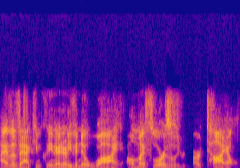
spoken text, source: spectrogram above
I have a vacuum cleaner. I don't even know why. All my floors are, are tile.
